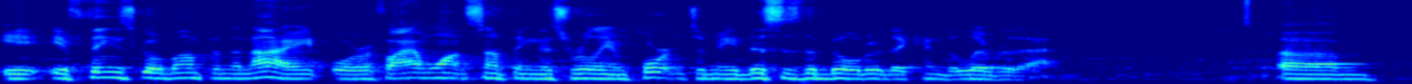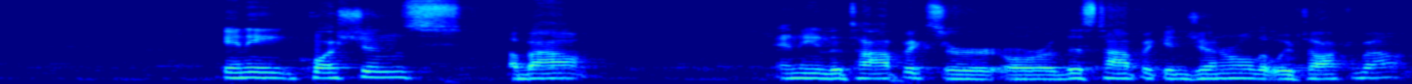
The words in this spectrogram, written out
if things go bump in the night or if I want something that's really important to me, this is the builder that can deliver that. Um, any questions about any of the topics or, or this topic in general that we've talked about?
